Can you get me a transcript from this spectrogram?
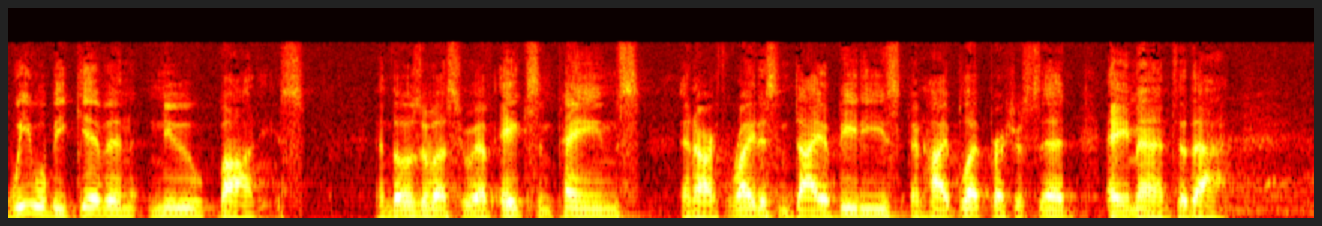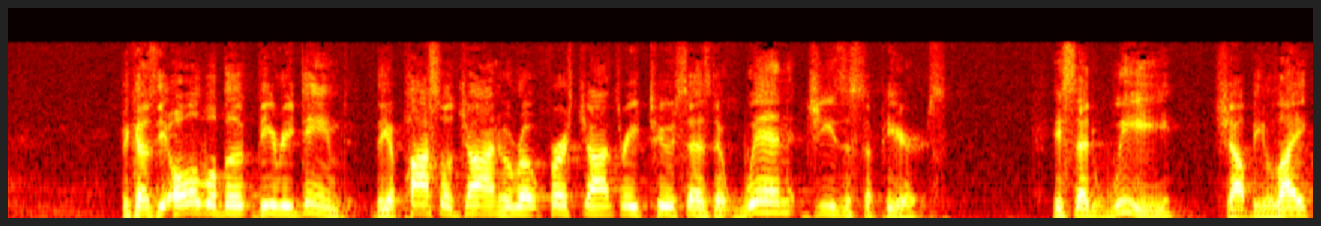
we will be given new bodies. And those of us who have aches and pains and arthritis and diabetes and high blood pressure said amen to that. Because the old will be redeemed the Apostle John, who wrote 1 John 3 2, says that when Jesus appears, he said, We shall be like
